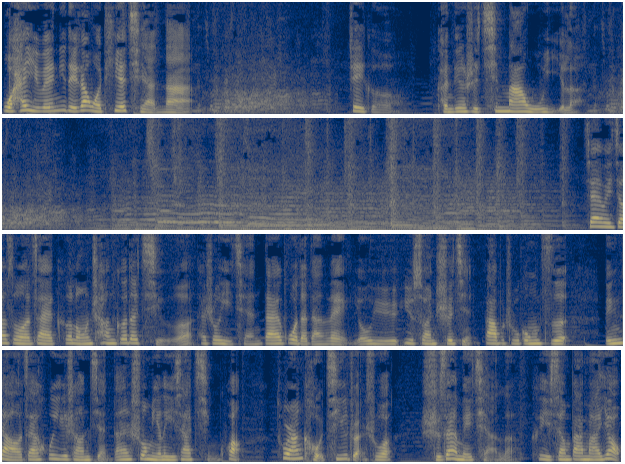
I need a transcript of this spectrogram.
我还以为你得让我贴钱呢。”这个肯定是亲妈无疑了。下一位叫做在科隆唱歌的企鹅，他说以前待过的单位由于预算吃紧，发不出工资，领导在会议上简单说明了一下情况，突然口气一转说实在没钱了，可以向爸妈要。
